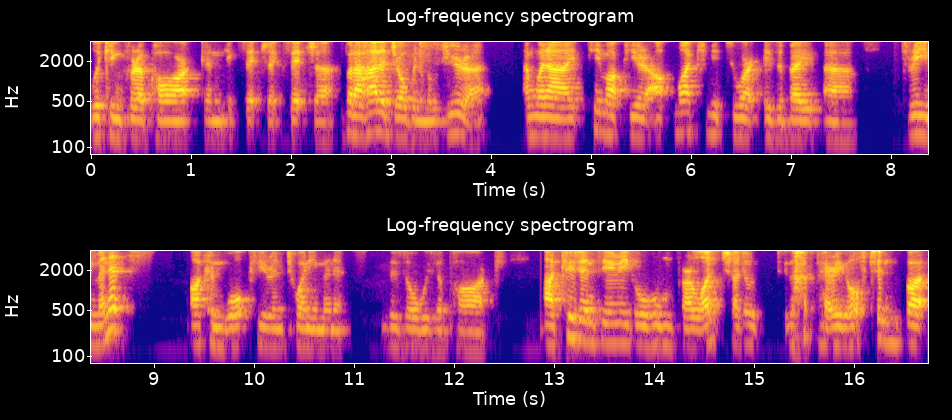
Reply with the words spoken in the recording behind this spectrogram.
looking for a park and etc. etc. But I had a job in Mildura and when I came up here, uh, my commute to work is about uh, three minutes. I can walk here in 20 minutes. There's always a park. I could, in theory, go home for lunch. I don't do that very often, but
